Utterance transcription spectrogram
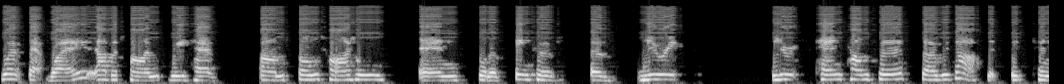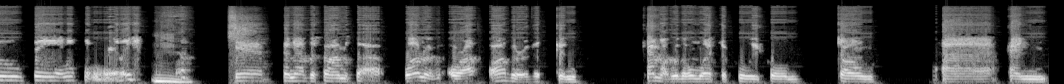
work that way. Other times we have um, song titles and sort of think of, of lyrics. Lyrics can come first. So with us, it, it can be anything really. Yeah, and other times uh, one of, or either of us can come up with almost a fully formed song, uh, and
